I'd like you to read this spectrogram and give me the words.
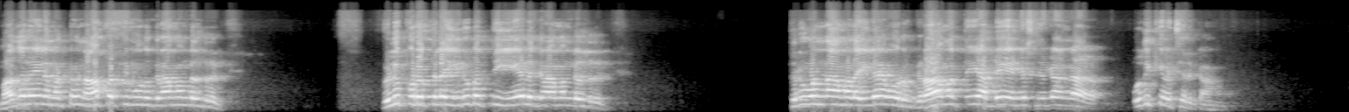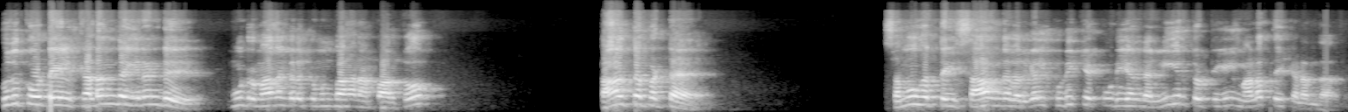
மதுரையில மட்டும் நாற்பத்தி மூணு கிராமங்கள் இருக்கு. விழுப்புரத்துல இருபத்தி ஏழு கிராமங்கள் இருக்கு. திருவண்ணாமலையில ஒரு கிராமத்தையே அப்படியே என்ன செஞ்சிருக்காங்க? ஒதுக்கி வச்சிருக்காங்க. புதுக்கோட்டையில் கடந்த இரண்டு மூன்று மாதங்களுக்கு முன்பாக நாம் பார்த்தோம். தாழ்த்தப்பட்ட சமூகத்தை சார்ந்தவர்கள் குடிக்கக்கூடிய அந்த நீர் தொட்டியில் மலத்தை கடந்தார்கள்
